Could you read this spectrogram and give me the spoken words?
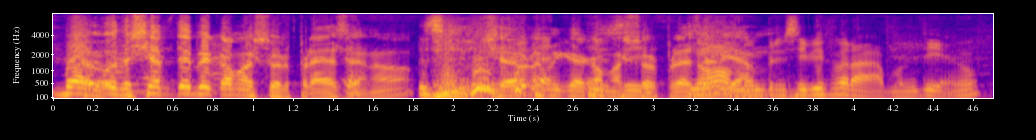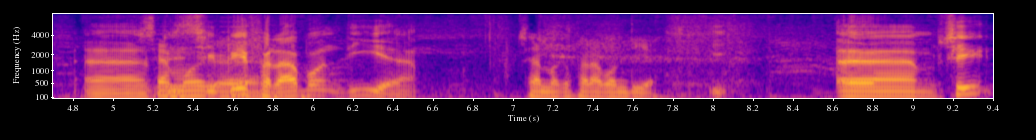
Bueno. Ho deixem també com a sorpresa, no? Ho deixem una mica com a Sí. sorpresa, No, aviam. en principi farà bon dia, no? Eh, en Sembla principi que- farà bon dia. Sembla que farà bon dia. Uh, sí.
